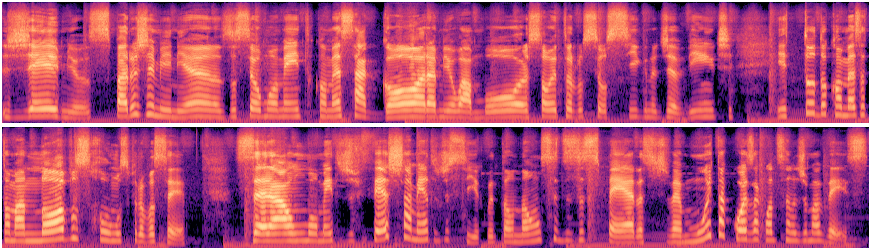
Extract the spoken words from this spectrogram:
Gêmeos. Para os geminianos, o seu momento começa agora, meu amor. Sol entrou no seu signo dia 20 e tudo começa a tomar novos rumos para você. Será um momento de fechamento de ciclo, então não se desespera se tiver muita coisa acontecendo de uma vez.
